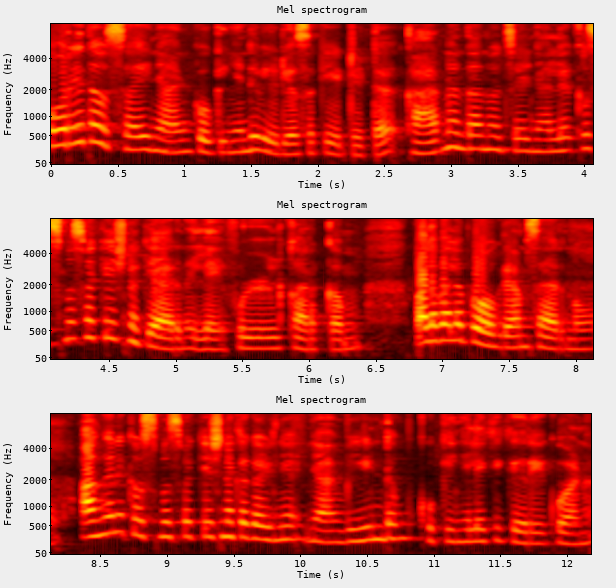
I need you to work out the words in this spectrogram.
കുറേ ദിവസമായി ഞാൻ കുക്കിങ്ങിന്റെ വീഡിയോസൊക്കെ ഇട്ടിട്ട്. കാരണം എന്താണെന്ന് വെച്ച് കഴിഞ്ഞാൽ ക്രിസ്മസ് വെക്കേഷനൊക്കെ ആയിരുന്നില്ലേ? ഫുൾ കറക്കം പല പല പ്രോഗ്രാംസ് ആയിരുന്നു. അങ്ങനെ ക്രിസ്മസ് വെക്കേഷനൊക്കെ കഴിഞ്ഞ് ഞാൻ വീണ്ടും കുക്കിങ്ങിലേക്ക് കയറിയേക്കുവാണ്.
